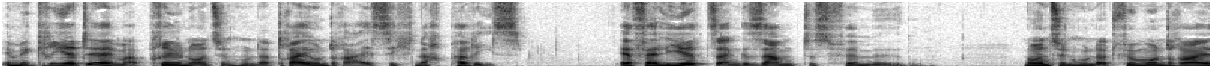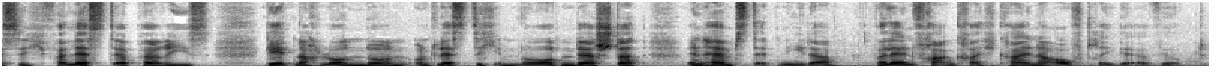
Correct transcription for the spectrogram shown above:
emigriert er im April 1933 nach Paris. Er verliert sein gesamtes Vermögen. 1935 verlässt er Paris, geht nach London und lässt sich im Norden der Stadt in Hampstead nieder, weil er in Frankreich keine Aufträge erwirbt.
